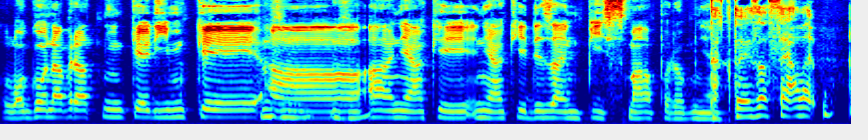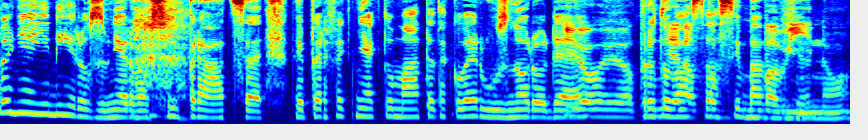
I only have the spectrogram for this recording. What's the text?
logo navratníky, límky mm-hmm. a, a nějaký, nějaký design písma a podobně. Tak to je zase ale úplně jiný rozměr vaší práce. To je perfektně, jak to máte takové různorodé. Jo, jo, to proto vás to, to asi baví. baví no.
